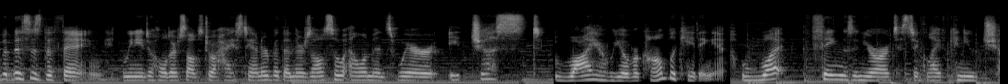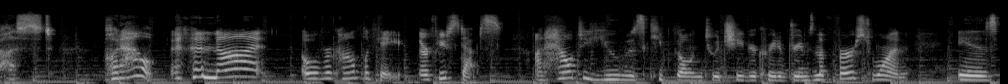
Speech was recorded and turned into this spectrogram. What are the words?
But this is the thing. We need to hold ourselves to a high standard, but then there's also elements where it just, why are we overcomplicating it? What things in your artistic life can you just put out and not overcomplicate. There are a few steps on how to use Keep Going to achieve your creative dreams. And the first one is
